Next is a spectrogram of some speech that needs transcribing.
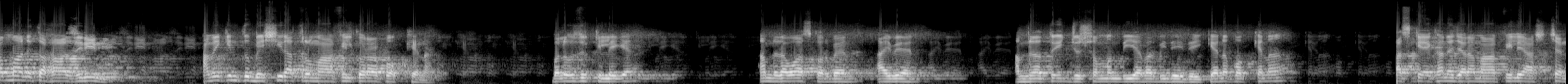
সম্মানিত হাজিরিন, আমি কিন্তু বেশি রাত্র মাহফিল করার পক্ষে না। বলে, হুজুর, কি লেগে আপনারা ওয়াজ করবেন, আইবেন। আপনারা তো ইজ্জত সম্মান দিয়ে আবার বিদায় দেই, কেন পক্ষে না? আজকে এখানে যারা মাহফিলে আসছেন,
